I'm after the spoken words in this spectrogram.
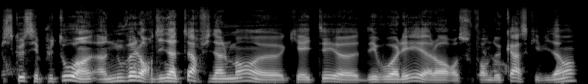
puisque c'est plutôt un, un nouvel ordinateur finalement euh, qui a été euh, dévoilé, alors sous forme de casque évidemment,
